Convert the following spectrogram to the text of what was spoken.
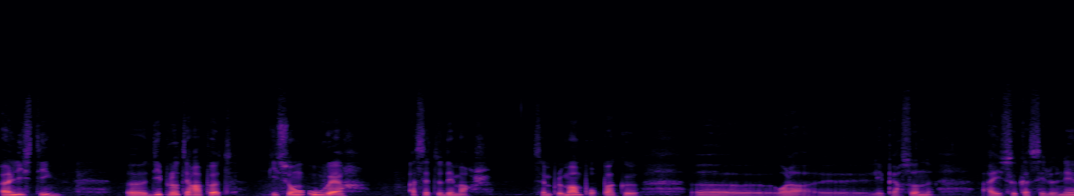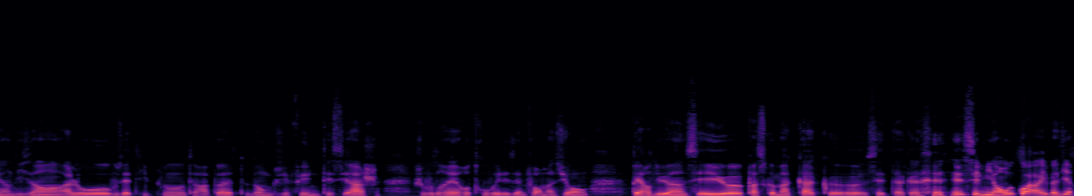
un listing euh, d'hypnothérapeutes qui sont ouverts à cette démarche. Simplement pour pas que euh, voilà, euh, les personnes aillent se casser le nez en disant Allô, vous êtes hypnothérapeute, donc j'ai fait une TCH, je voudrais retrouver les informations perdues en CIE parce que ma CAC s'est mis en haut. Quoi Il va dire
